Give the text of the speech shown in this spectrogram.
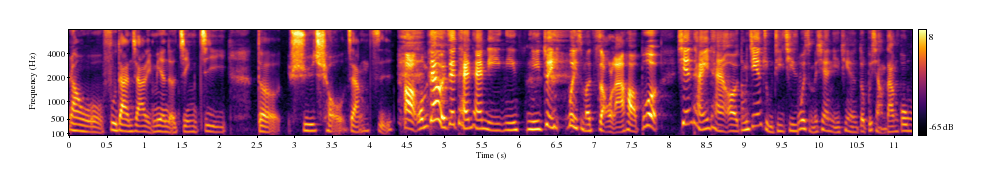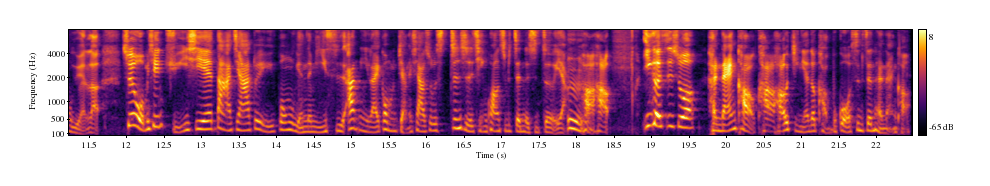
让我负担家里面的经济的需求，这样子。好，我们待会再谈谈你你你最为什么走了哈。不过。先谈一谈哦，我们今天主题其实为什么现在年轻人都不想当公务员了？所以我们先举一些大家对于公务员的迷思啊，你来跟我们讲一下，说真实的情况是不是真的是这样？嗯，好好，一个是说很难考，考好几年都考不过，是不是真的很难考？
